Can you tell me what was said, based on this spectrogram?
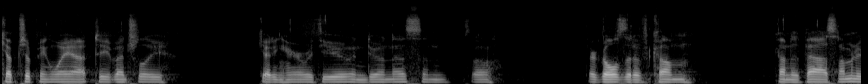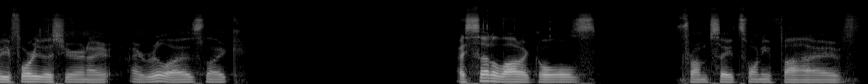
kept chipping away at to eventually getting here with you and doing this. And so they're goals that have come come to pass. And I'm going to be 40 this year, and I I realize like I set a lot of goals from say 25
